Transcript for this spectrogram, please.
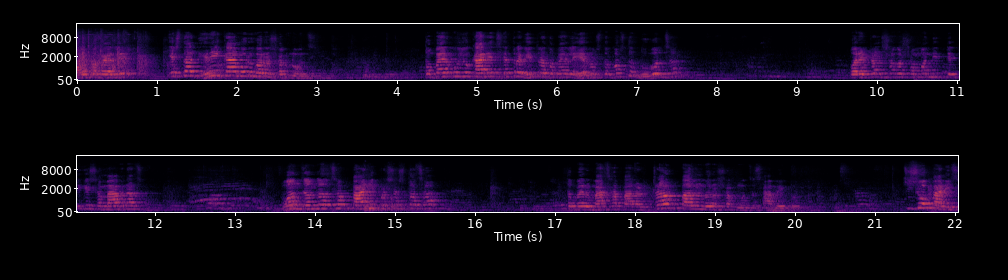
अब तपाईँहरूले यस्ता धेरै कामहरू गर्न सक्नुहुन्छ। तपाईँहरूको यो कार्यक्षेत्रभित्र तपाईँहरूले हेर्नुहोस् त कस्तो भूगोल छ। पर्यटनसँग सम्बन्धित त्यत्तिकै सम्भावना छ। वन जङ्गल छ पानी प्रशस्त छ। तपाईँहरू माछा पालन ट्राउट पालन गर्न सक्नुहुन्छ सामूहिक रूपमा। चिसो पानी छ।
